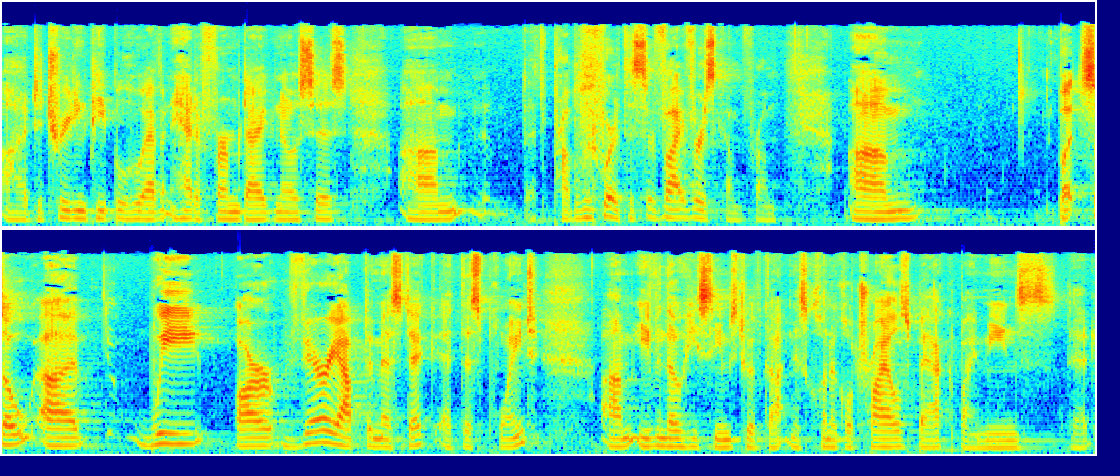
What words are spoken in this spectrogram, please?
uh, to treating people who haven't had a firm diagnosis. Um, that's probably where the survivors come from. Um, but so uh, we are very optimistic at this point, um, even though he seems to have gotten his clinical trials back by means that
